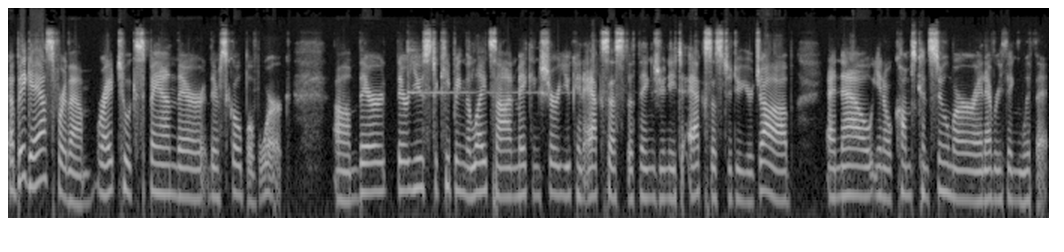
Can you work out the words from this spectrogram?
a big ask for them, right, to expand their their scope of work um, they're they're used to keeping the lights on, making sure you can access the things you need to access to do your job, and now you know comes consumer and everything with it.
